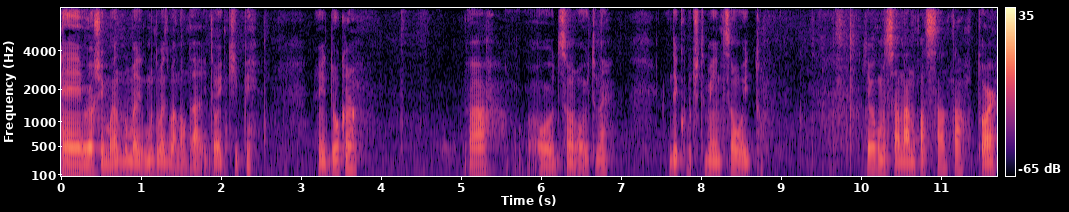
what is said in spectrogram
É, eu achei muito mais, muito mais banal, tá? Então a equipe. Educa. A, edição 8, né? Decupit também edição 8. Aqui vai começar lá no passado, tá? Thor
